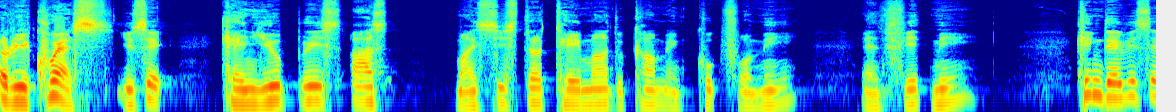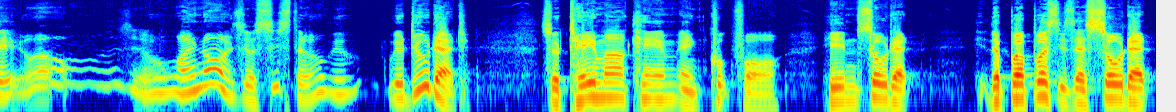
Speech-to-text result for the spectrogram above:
a request. You say, Can you please ask my sister Tamar to come and cook for me and feed me? King David said, Well, why not? It's your sister. We'll, we'll do that. So Tamar came and cooked for him so that the purpose is that so that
